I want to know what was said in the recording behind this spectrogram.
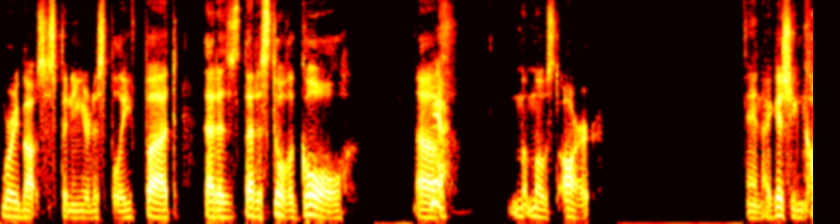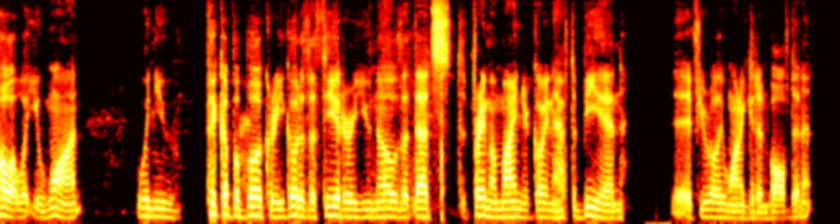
worry about suspending your disbelief, but that is that is still the goal of yeah. m- most art. And I guess you can call it what you want. When you pick up a book or you go to the theater, you know that that's the frame of mind you're going to have to be in if you really want to get involved in it.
